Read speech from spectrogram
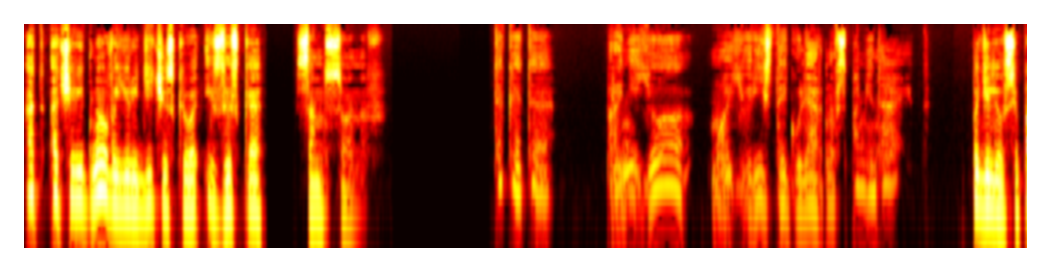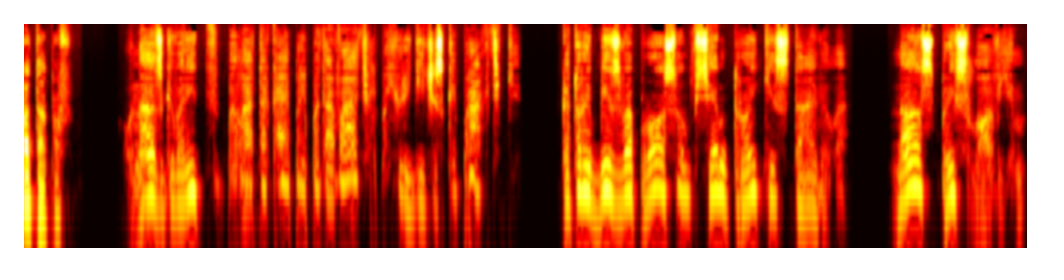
от очередного юридического изыска Самсонов. «Так это про нее мой юрист регулярно вспоминает, — поделился Потапов. У нас, говорит, была такая преподаватель по юридической практике, которая без вопросов всем тройки ставила, но с присловием.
